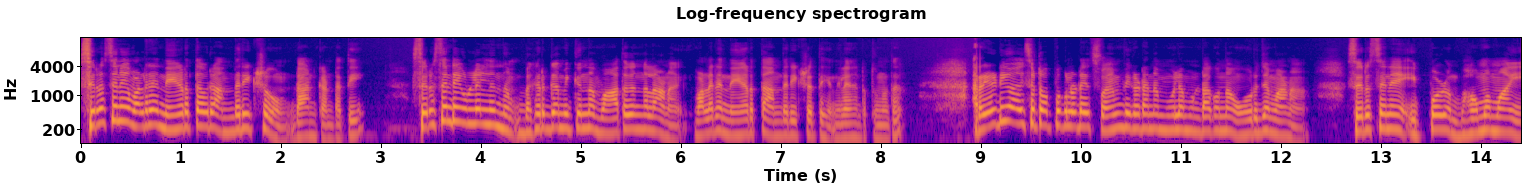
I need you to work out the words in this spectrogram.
സിറസിന് വളരെ നേർത്ത ഒരു അന്തരീക്ഷവും ഡാൻ കണ്ടെത്തി. സിറസിന്റെ ഉള്ളിൽ നിന്നും ബഹിർഗമിക്കുന്ന വാതകങ്ങളാണ് വളരെ നേർത്ത അന്തരീക്ഷത്തെ നിലനിർത്തുന്നത്. റേഡിയോ ഐസോടോപ്പുകളുടെ സ്വയം വിഘടനം മൂലമുണ്ടാകുന്ന ഊർജമാണ് സിറിസിനെ ഇപ്പോഴും ഭൗമമായി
